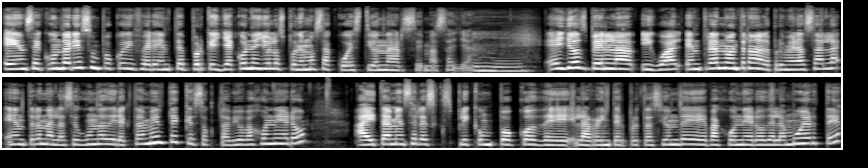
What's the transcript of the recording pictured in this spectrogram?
En secundaria es un poco diferente porque ya con ellos los ponemos a cuestionarse más allá. Mm, Ellos ven la igual, entran, no entran a la primera sala, entran a la segunda directamente, que es Octavio Bajonero. Ahí también se les explica un poco de la reinterpretación de Bajonero de la muerte.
